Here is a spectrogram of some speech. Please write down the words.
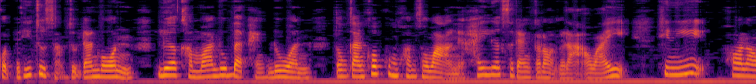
กดไปที่จุด 3 จุดด้านบน เลือกคำว่ารูปแบบแผงด่วน ตรงการควบคุมความสว่างเนี่ยให้เลือกแสดงตลอดเวลาเอาไว้ ทีนี้พอเรา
